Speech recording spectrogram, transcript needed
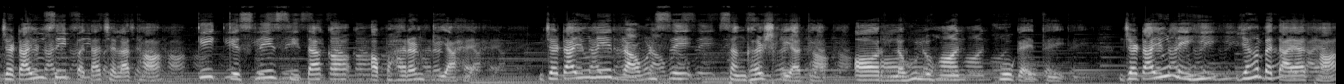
जटायु से पता चला था कि किसने सीता का अपहरण किया है। जटायु ने रावण से संघर्ष किया था और लहूलुहान हो गए थे। जटायु ने ही यह बताया था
